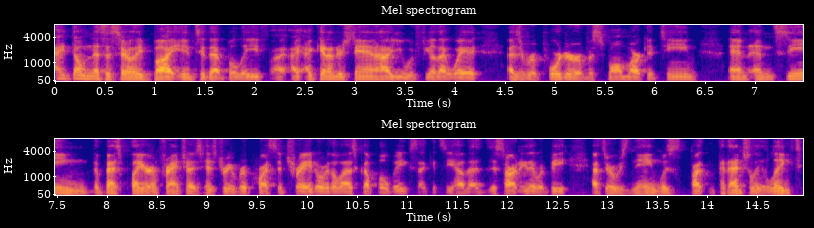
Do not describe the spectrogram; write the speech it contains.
I don't necessarily buy into that belief. I, I, can understand how you would feel that way as a reporter of a small market team and and seeing the best player in franchise history request a trade over the last couple of weeks, I could see how that disheartening that would be after his name was potentially linked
